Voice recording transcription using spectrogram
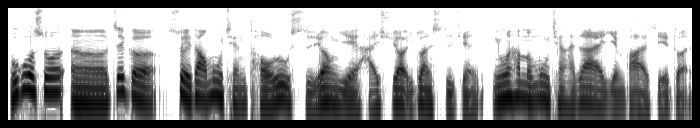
不过说，呃，这个隧道目前投入使用也还需要一段时间，因为他们目前还在研发的阶段。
